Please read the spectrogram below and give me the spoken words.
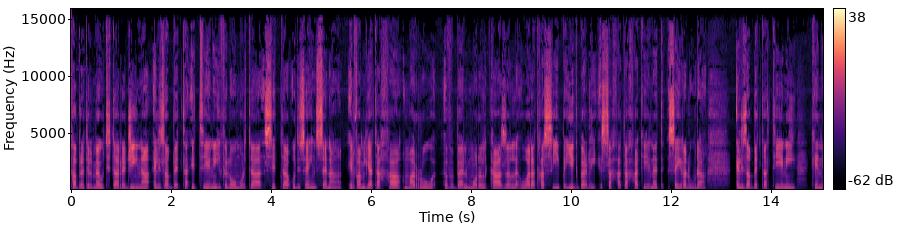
ħabret il-mewt ta' Reġina Elizabetta it-tieni fil-umur ta' 96 sena. Il-familja tagħha marru f'Balmoral Castle wara tħassib jikber li s-saħħa tagħha kienet sejra lura. Eliżabetta ii kien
